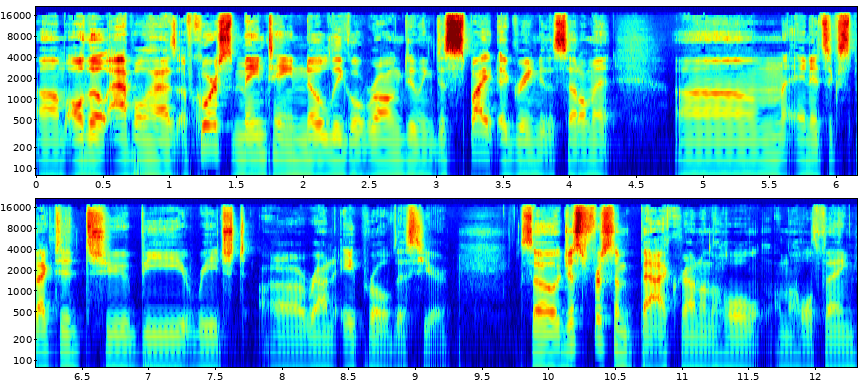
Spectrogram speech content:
Um, although Apple has, of course, maintained no legal wrongdoing despite agreeing to the settlement, um, and it's expected to be reached uh, around April of this year. So, just for some background on the whole on the whole thing,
